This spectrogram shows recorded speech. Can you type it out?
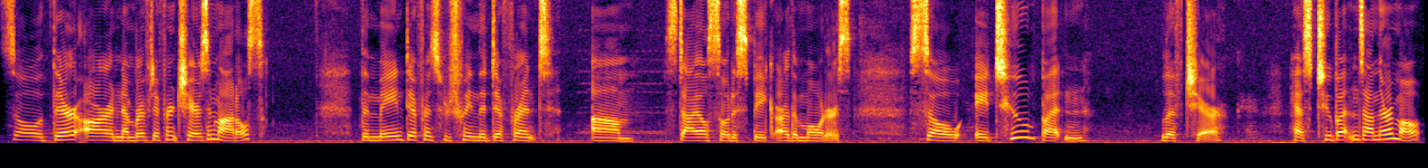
So there are a number of different chairs and models. The main difference between the different um, styles, so to speak, are the motors. So a two button lift chair okay. has two buttons on the remote,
